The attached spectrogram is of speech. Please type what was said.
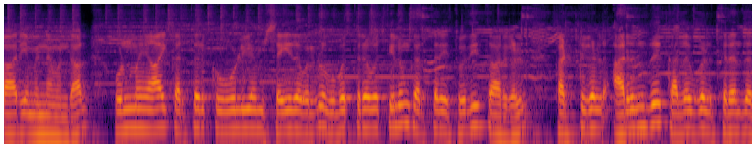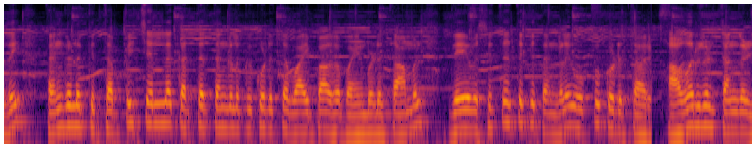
காரியம் என்னவென்றால் உண்மையாய் கர்த்தருக்கு ஊழியம் செய்தவர்கள் உபத்திரவத்திலும் கர்த்தரை துதித்தார்கள். கட்டுகள் அருந்து கதவுகள் திறந்ததை தங்களுக்கு தப்பிச் செல்ல கர்த்தர் தங்களுக்கு கொடுத்த வாய்ப்பாக பயன்படுத்தாமல் தேவ சித்தத்துக்கு தங்களை ஒப்புக் கொடுத்தார் அவர்கள் தங்கள்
